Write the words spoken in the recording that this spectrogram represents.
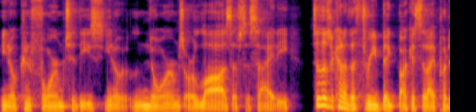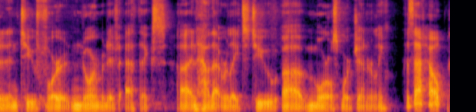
you know conform to these you know norms or laws of society. So those are kind of the three big buckets that I put it into for normative ethics uh, and how that relates to uh, morals more generally. Does that help?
